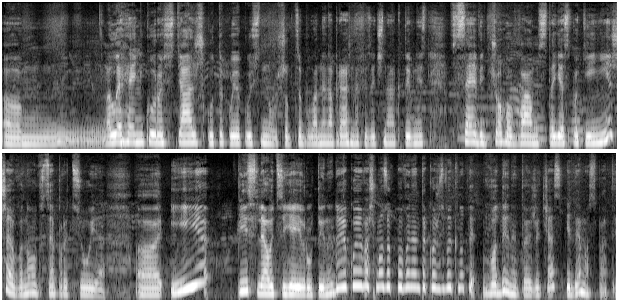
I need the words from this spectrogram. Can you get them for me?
ем, легеньку розтяжку, таку якусь, ну, щоб це була ненапряжна фізична активність. Все, від чого вам стає спокійніше, воно все працює. Е, і Після цієї рутини, до якої ваш мозок повинен також звикнути, в один і той же час ідемо спати.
